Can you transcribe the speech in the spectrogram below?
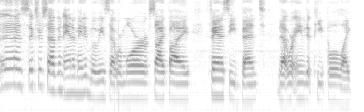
eh, six or seven animated movies that were more sci-fi, fantasy bent that were aimed at people like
